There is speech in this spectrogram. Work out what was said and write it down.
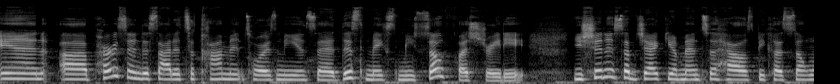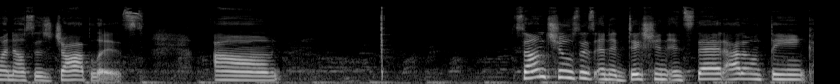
And a person decided to comment towards me and said, This makes me so frustrated. You shouldn't subject your mental health because someone else is jobless. Um, some chooses an addiction instead. I don't think.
